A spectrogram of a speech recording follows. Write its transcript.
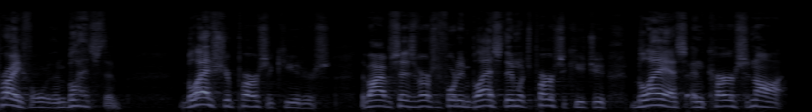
Pray for them. Bless them. Bless your persecutors. The Bible says verse 14, Bless them which persecute you. Bless and curse not.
